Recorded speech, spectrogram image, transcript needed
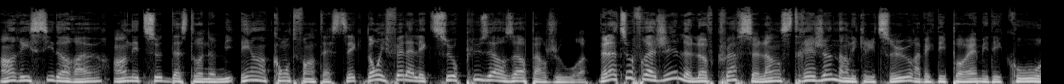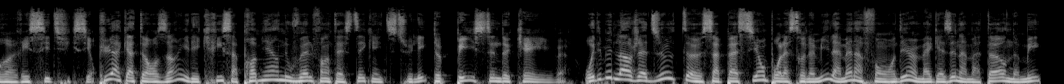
en récits d'horreur, en études d'astronomie et en contes fantastiques, dont il fait la lecture plusieurs heures par jour. De nature fragile, Lovecraft se lance très jeune dans l'écriture avec des poèmes et des courts récits de fiction. Puis à 14 ans, il écrit sa première nouvelle fantastique intitulée The Beast in the Cave. Au début de l'âge adulte, sa passion pour l'astronomie l'amène à fonder un magazine amateur nommé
